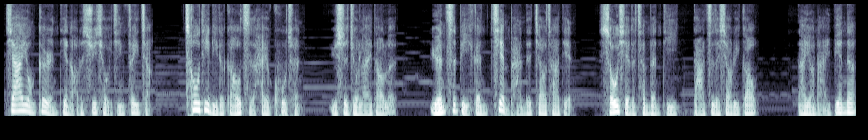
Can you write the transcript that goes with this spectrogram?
家用个人电脑的需求已经飞涨，抽屉里的稿纸还有库存，于是就来到了原子笔跟键盘的交叉点。手写的成本低，打字的效率高，那有哪一边呢？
